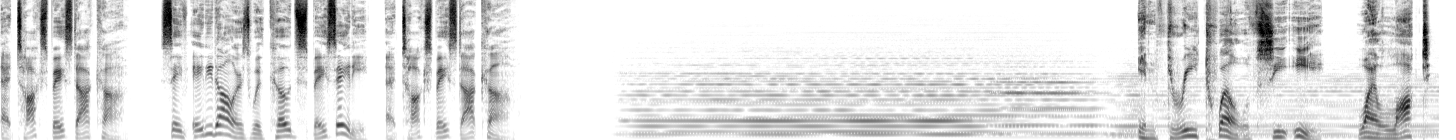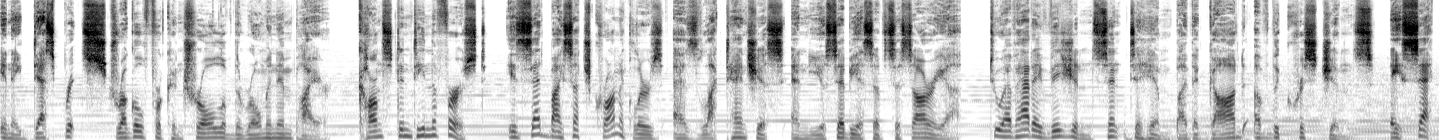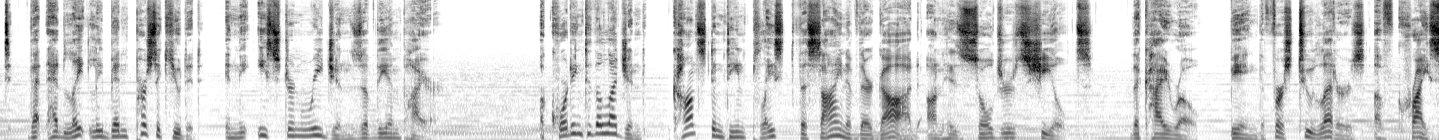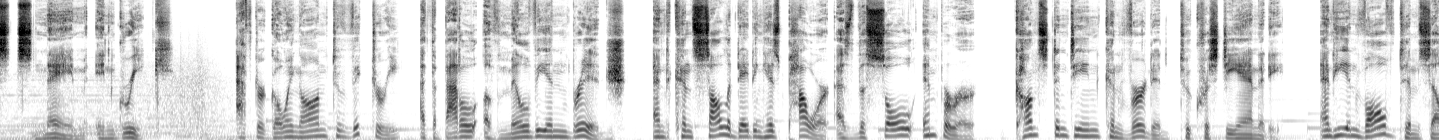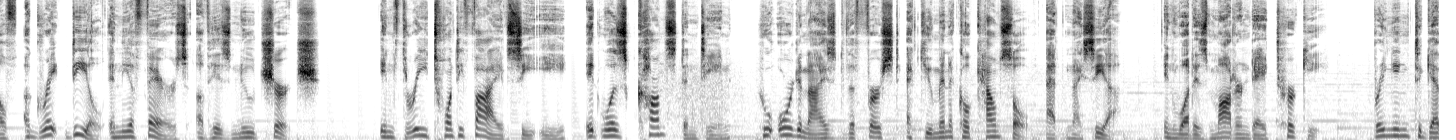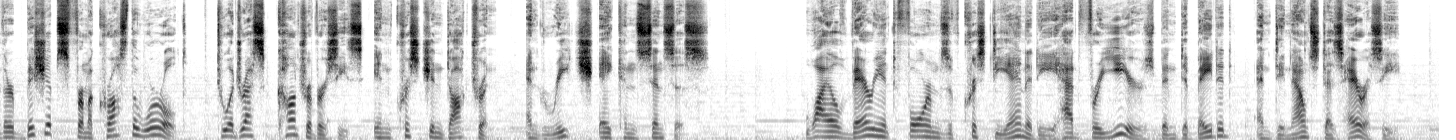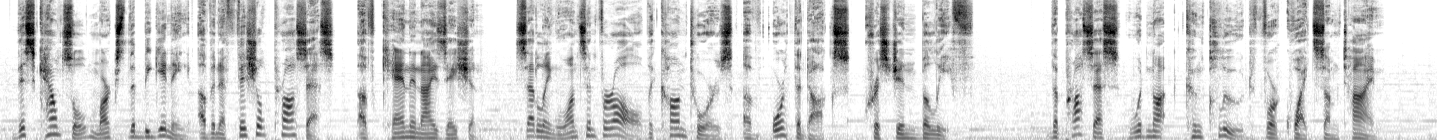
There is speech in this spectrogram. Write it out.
at Talkspace.com. Save $80 with code SPACE80 at Talkspace.com. In 312 CE, while locked in a desperate struggle for control of the Roman Empire, Constantine I is said by such chroniclers as Lactantius and Eusebius of Caesarea to have had a vision sent to him by the God of the Christians, a sect that had lately been persecuted in the eastern regions of the empire. According to the legend, Constantine placed the sign of their god on his soldiers' shields, the Chi-Rho, being the first two letters of Christ's name in Greek. After going on to victory at the Battle of Milvian Bridge and consolidating his power as the sole emperor, Constantine converted to Christianity, and he involved himself a great deal in the affairs of his new church. In 325 CE, it was Constantine who organized the first ecumenical council at Nicaea, in what is modern day Turkey, bringing together bishops from across the world to address controversies in Christian doctrine and reach a consensus. While variant forms of Christianity had for years been debated and denounced as heresy, this council marks the beginning of an official process of canonization, settling once and for all the contours of Orthodox Christian belief. The process would not conclude for quite some time.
